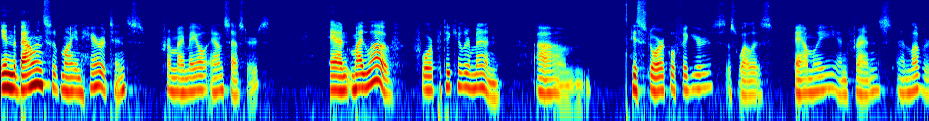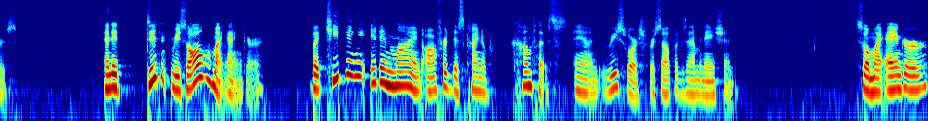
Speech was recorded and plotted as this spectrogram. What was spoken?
in the balance of my inheritance from my male ancestors and my love for particular men, um, historical figures, as well as family and friends and lovers. And it didn't resolve my anger, but keeping it in mind offered this kind of compass and resource for self examination. So my anger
